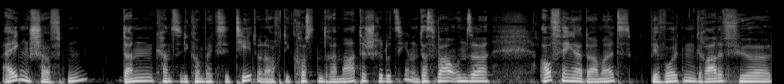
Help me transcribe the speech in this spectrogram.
Eigenschaften, dann kannst du die Komplexität und auch die Kosten dramatisch reduzieren. Und das war unser Aufhänger damals. Wir wollten gerade für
